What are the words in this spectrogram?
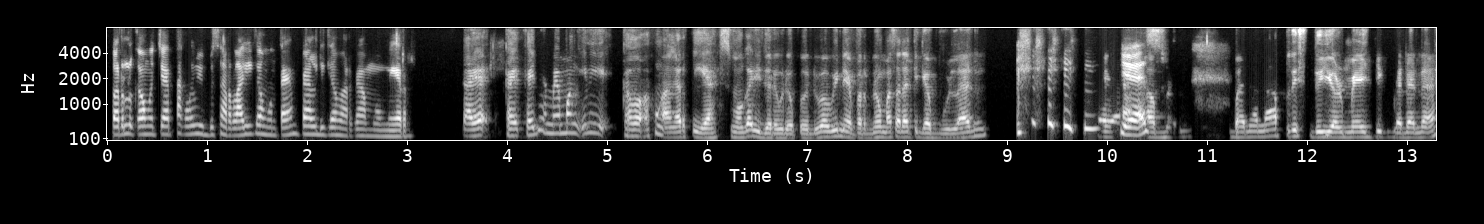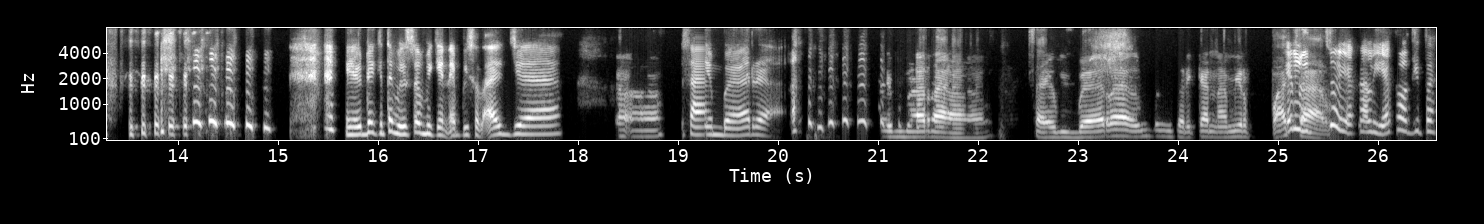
perlu kamu cetak lebih besar lagi kamu tempel di kamar kamu, Mir. Kayak kayak kayaknya memang ini kalau aku nggak ngerti ya. Semoga di 2022 we never know masa ada tiga bulan. Kayak, Yes. um, banana please do your magic banana. Ya udah kita besok bikin episode aja. Uh, Sayembara. sayembara. Sayembara untuk mencarikan Amir Eh pacar. lucu ya kali ya kalau kita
